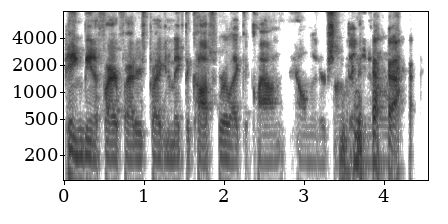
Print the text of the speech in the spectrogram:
Ping being a firefighter is probably going to make the cops wear like a clown helmet or something. You know,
